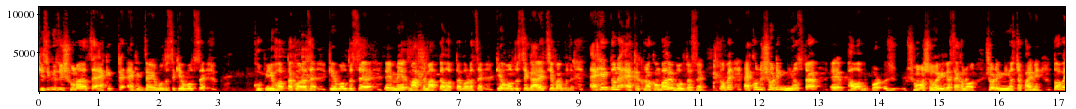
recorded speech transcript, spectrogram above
কিছু কিছু শোনা যাচ্ছে, এক একটা, এক এক জায়গায় বলতেছে, কেউ বলছে কুপিয়ে হত্যা করেছে কেউ বলতেছে মারতে মারতে হত্যা করেছে কেউ বলতেছে গাড়ির চেপায় পড়ছে এক একজনে এক এক রকম ভাবে বলতেছে। তবে এখনও সঠিক নিউজটা পাওয়া সমস্যা হয়ে গেছে, এখনও সঠিক নিউজটা পাইনি। তবে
